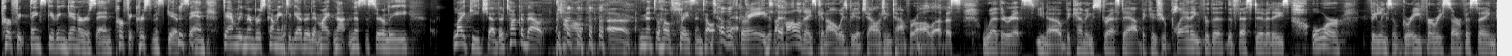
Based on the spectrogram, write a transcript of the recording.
perfect Thanksgiving dinners and perfect Christmas gifts and family members coming together that might not necessarily. Like each other. Talk about how uh, mental health plays into all of that. great the holidays can always be a challenging time for all of us whether it's you know becoming stressed out because you're planning for the the festivities or feelings of grief are resurfacing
